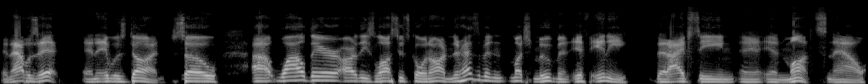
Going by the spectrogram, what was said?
and that was it. And it was done. So uh, while there are these lawsuits going on, there hasn't been much movement, if any, that I've seen in, in months now.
